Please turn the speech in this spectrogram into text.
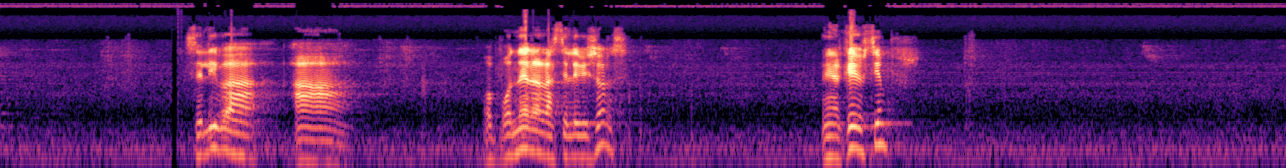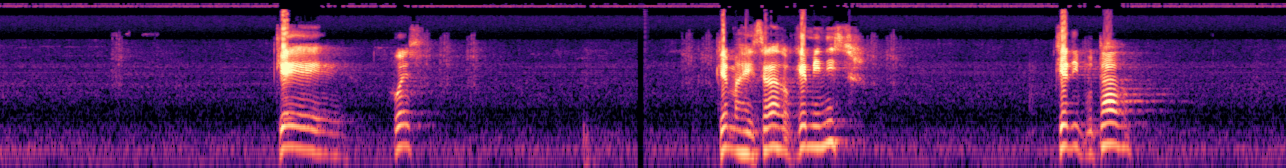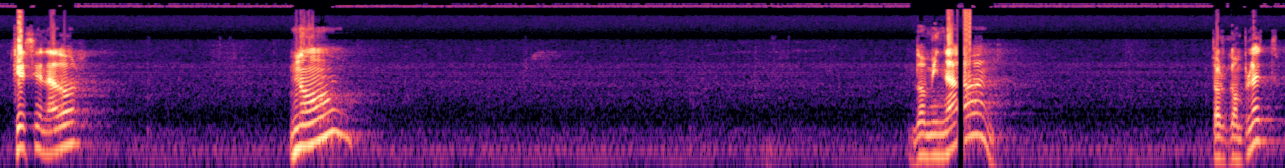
se le iba a oponer a las televisoras en aquellos tiempos? ¿Qué juez? ¿Qué magistrado? ¿Qué ministro? ¿Qué diputado? ¿Qué senador? No. Dominaban por completo,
